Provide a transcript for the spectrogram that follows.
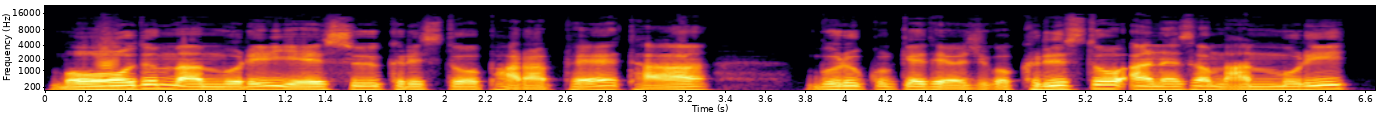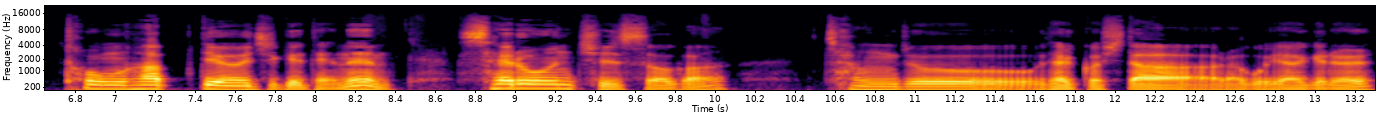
모든 만물이 예수 그리스도 발 앞에 다 무릎 꿇게 되어지고 그리스도 안에서 만물이 통합되어지게 되는 새로운 질서가 창조될 것이다 라고 이야기를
